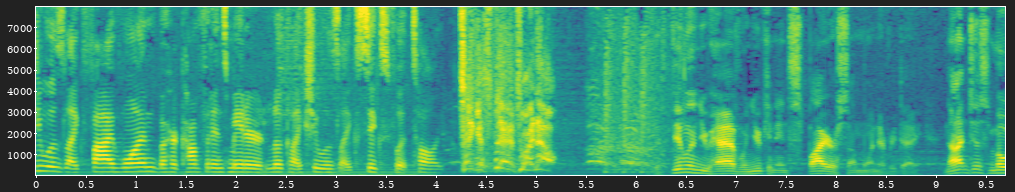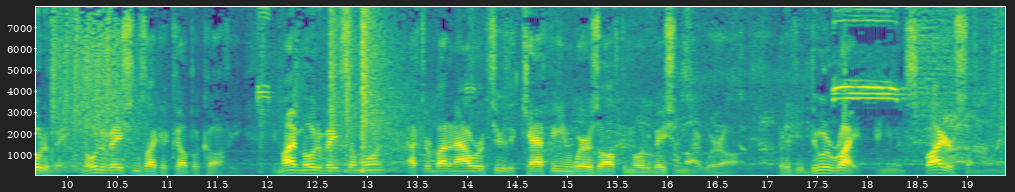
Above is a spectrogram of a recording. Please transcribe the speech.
She was like five one, but her confidence made her look like she was like six foot tall. Take a stance right now! The feeling you have when you can inspire someone every day, not just motivate. Motivation's like a cup of coffee. You might motivate someone, after about an hour or two, the caffeine wears off, the motivation might wear off. But if you do it right and you inspire someone,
